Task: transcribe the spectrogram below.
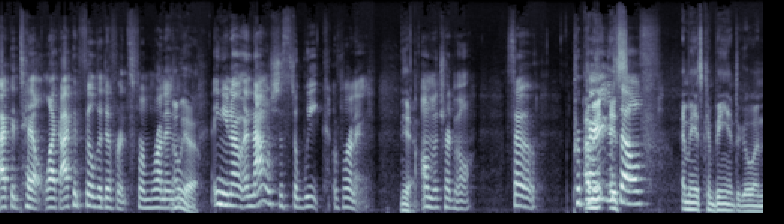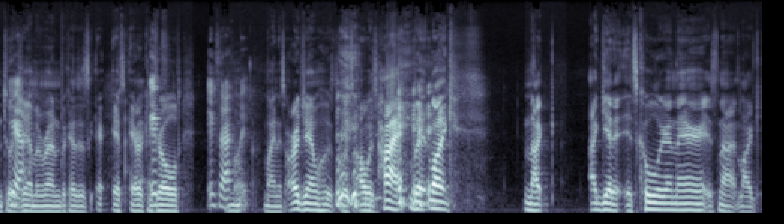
I could tell, like I could feel the difference from running. Oh, yeah. and you know, and that was just a week of running Yeah. on the treadmill. So prepare mean, yourself. I mean, it's convenient to go into a Yeah. gym and run because it's it's air controlled. Exactly. Minus our gym, who's was always hot, but like, not. I get it. It's cooler in there. It's not like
